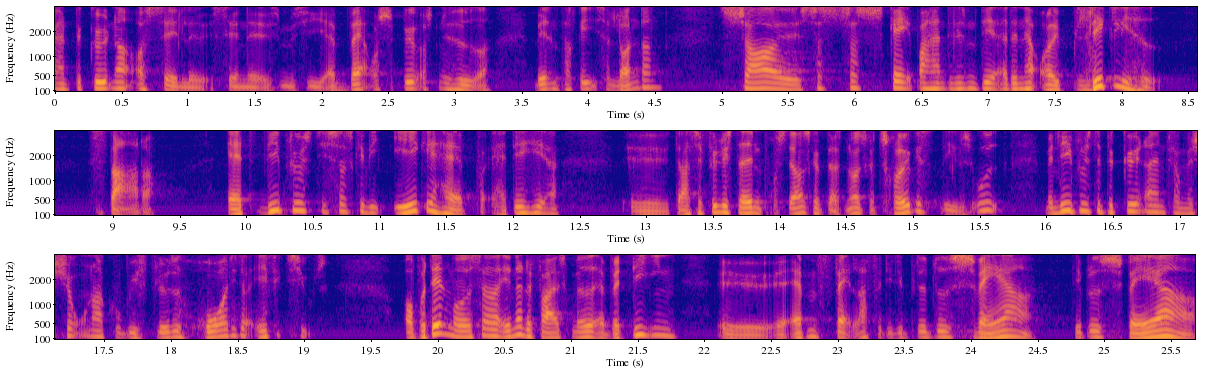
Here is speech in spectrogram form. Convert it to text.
han begynder at sælge, sende som sige, erhvervsbørsnyheder mellem Paris og London, så, øh, så, så skaber han det ligesom der, at den her øjeblikkelighed starter. At lige pludselig, så skal vi ikke have, have det her Øh, der er selvfølgelig stadig en proces, der er noget, der skal trykkes, deles ud, men lige pludselig begynder informationer at kunne blive flyttet hurtigt og effektivt. Og på den måde så ender det faktisk med, at værdien øh, af dem falder, fordi det er blevet sværere. Det er blevet sværere,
